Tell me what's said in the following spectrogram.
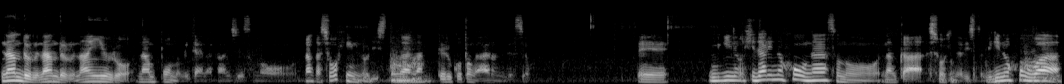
何ドル何ドル何ユーロ何ポンドみたいな感じでそのなんか商品のリストが上がってることがあるんですよ。で右の左の方がそのなんか商品のリスト。右の方は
